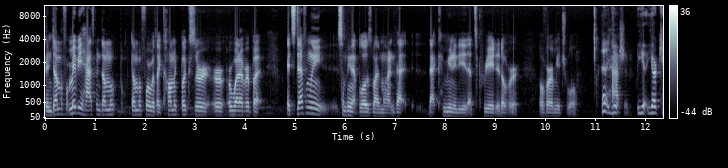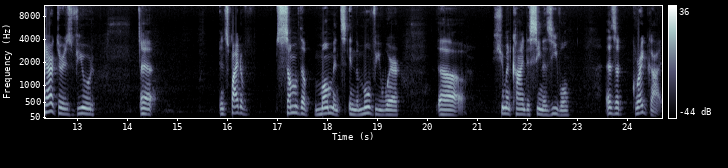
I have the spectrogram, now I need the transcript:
been done before. Maybe it has been done, done before with like comic books or, or, or whatever, but it's definitely something that blows my mind that, that community that's created over, over a mutual Uh, passion. your, your character is viewed, uh, in spite of some of the moments in the movie where uh, humankind is seen as evil, as a great guy.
